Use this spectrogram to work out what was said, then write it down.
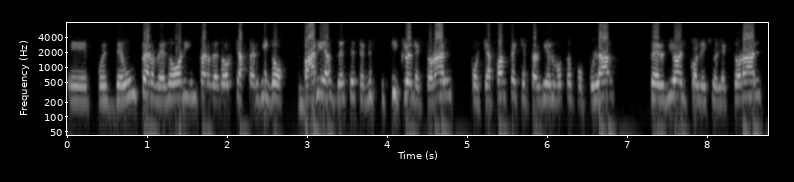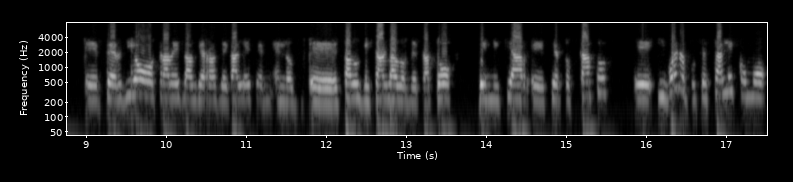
eh, pues de un perdedor y un perdedor que ha perdido varias veces en este ciclo electoral, porque aparte que perdió el voto popular, perdió el colegio electoral, eh, perdió otra vez las guerras legales en, los eh, estados bisagra donde trató de iniciar eh, ciertos casos. y bueno, pues se sale como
